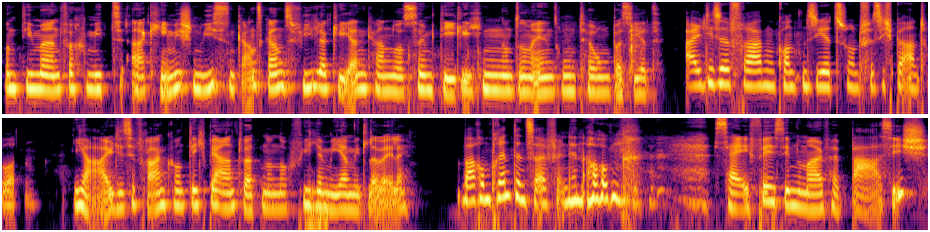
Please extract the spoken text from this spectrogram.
und die man einfach mit chemischen Wissen ganz, ganz viel erklären kann, was so im täglichen und um einen rundherum passiert. All diese Fragen konnten Sie jetzt schon für sich beantworten. Ja, all diese Fragen konnte ich beantworten und noch viele mehr mittlerweile. Warum brennt denn Seife in den Augen? Seife ist im Normalfall basisch,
